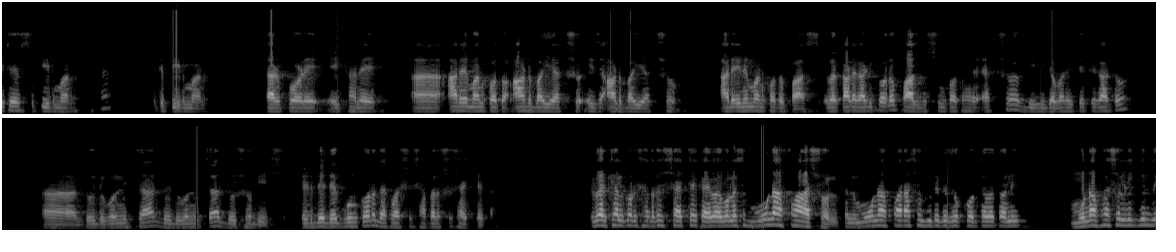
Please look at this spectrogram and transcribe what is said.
এটা হচ্ছে পির মান হ্যাঁ? এটা পির মান। তারপরে এখানে আর এর মান কত? আট বাই একশো, এই যে আট বাই একশো। আর এর মান কত? পাঁচ। এবার কাটাকাটি করো, পাঁচ বেশি কত হয়? একশো বিশ আবার এই থেকে কাটো দুই দুগুণি চার, দুই দুগুণি চার, দুইশো বিশ। এটা দিয়ে গুণ করো, দেখো আসছে সতেরোশো ষাট টাকা। এবার খেয়াল করো, সতেরোশো ষাট টাকা, এবার বলেছে মুনাফা আসল। তাহলে মুনাফার আসল দুটাকে যোগ করতে হবে, তাহলে মুনাফা আসলকে কিন্তু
